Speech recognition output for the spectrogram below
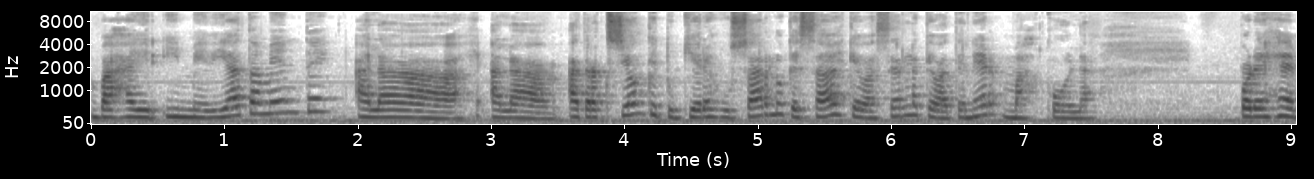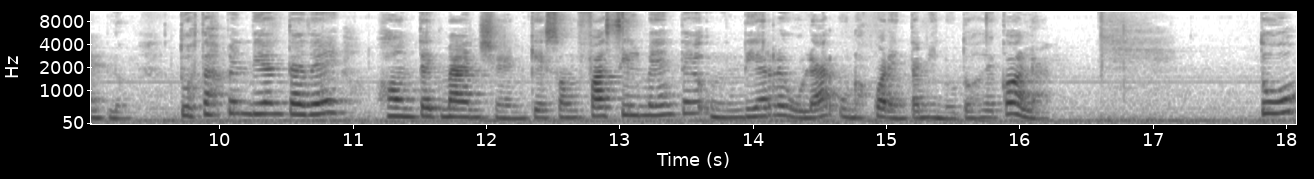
vas a ir inmediatamente a la, a la atracción que tú quieres usar, lo que sabes que va a ser la que va a tener más cola. Por ejemplo, tú estás pendiente de Haunted Mansion, que son fácilmente un día regular unos 40 minutos de cola. Tú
